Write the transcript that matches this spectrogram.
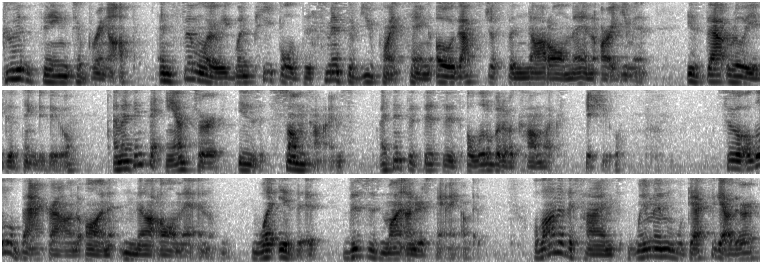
good thing to bring up? And similarly, when people dismiss a viewpoint saying, oh, that's just the not all men argument, is that really a good thing to do? And I think the answer is sometimes. I think that this is a little bit of a complex issue. So a little background on not all men. What is it? This is my understanding of it. A lot of the times, women will get together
